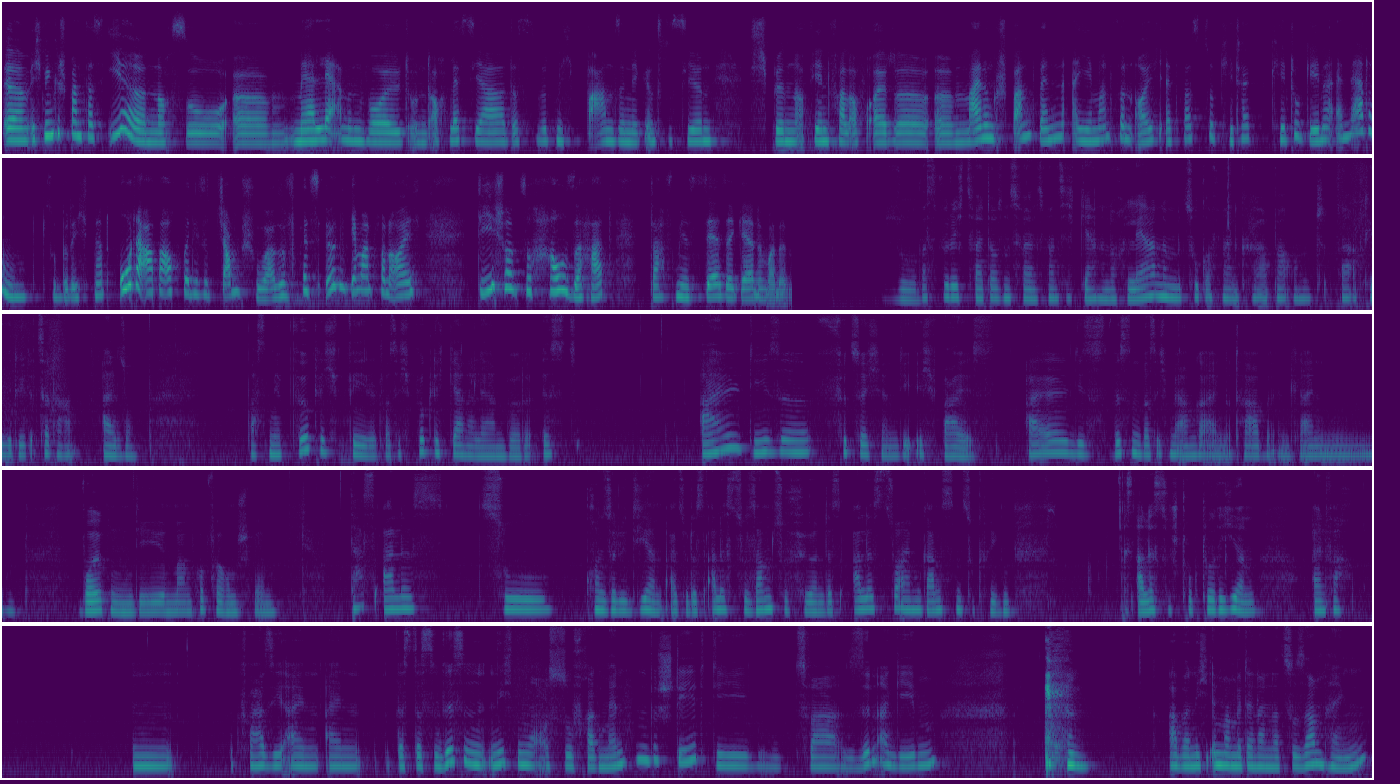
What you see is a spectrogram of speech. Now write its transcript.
ähm, ich bin gespannt, was ihr noch so ähm, mehr lernen wollt. Und auch Lesja, das wird mich wahnsinnig interessieren. Ich bin auf jeden Fall auf eure äh, Meinung gespannt, wenn jemand von euch etwas Keta ketogener Ernährung zu berichten hat. Oder aber auch über diese Jumpschuhe. Also falls irgendjemand von euch die schon zu Hause hat, darf mir sehr, sehr gerne mal eine so, was würde ich 2022 gerne noch lernen in Bezug auf meinen Körper und äh, Aktivität etc. Also, was mir wirklich fehlt, was ich wirklich gerne lernen würde, ist all diese Pfützelchen, die ich weiß, all dieses Wissen, was ich mir angeeignet habe in kleinen Wolken, die in meinem Kopf herumschwimmen, das alles zu konsolidieren, also das alles zusammenzuführen, das alles zu einem Ganzen zu kriegen, das alles zu strukturieren, einfach mh, mm, quasi ein, ein, dass das Wissen nicht nur aus so Fragmenten besteht, die zwar Sinn ergeben, aber nicht immer miteinander zusammenhängen,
